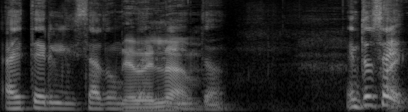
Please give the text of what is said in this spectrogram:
ha esterilizado un De verdad. perrito. Entonces,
